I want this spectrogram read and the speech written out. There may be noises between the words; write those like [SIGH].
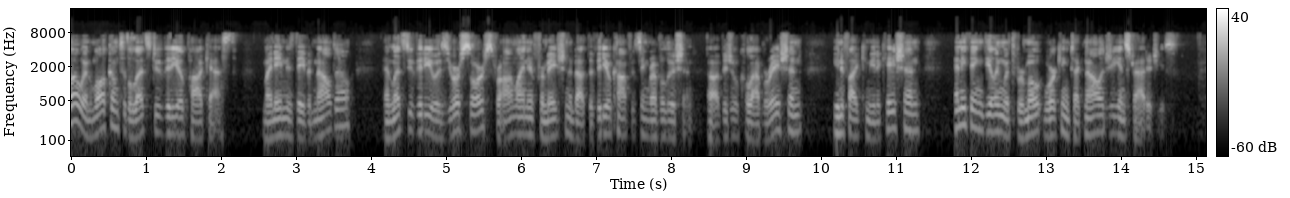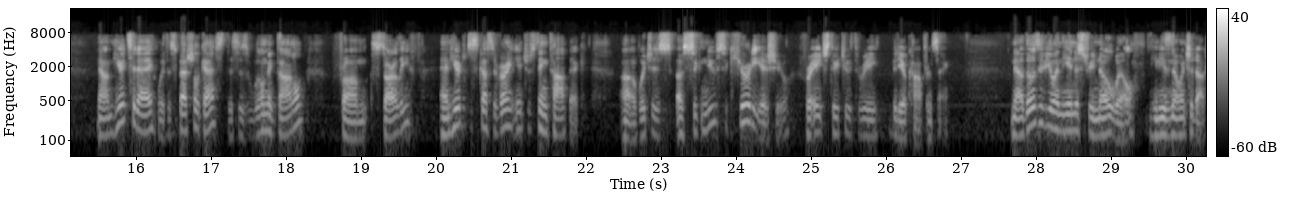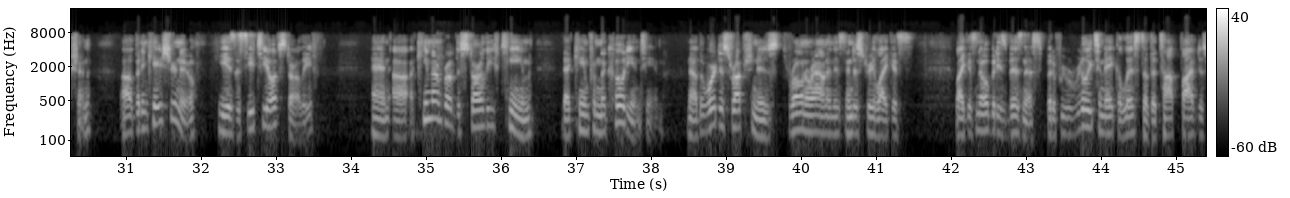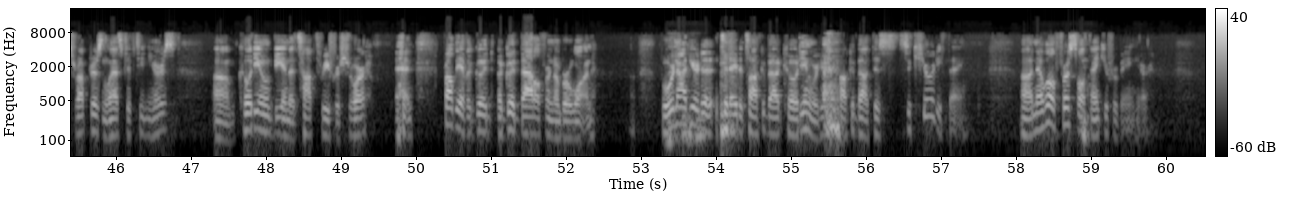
Hello and welcome to the Let's Do Video podcast. My name is David Maldow, and Let's Do Video is your source for online information about the video conferencing revolution, uh, visual collaboration, unified communication, anything dealing with remote working technology and strategies. Now, I'm here today with a special guest. This is Will MacDonald from Starleaf, and here to discuss a very interesting topic, uh, which is a new security issue for H323 video conferencing. Now, those of you in the industry know Will. He needs no introduction. Uh, but in case you're new, he is the CTO of Starleaf and uh, a key member of the Starleaf team that came from the Codian team. Now, the word disruption is thrown around in this industry like it's like it's nobody's business. But if we were really to make a list of the top five disruptors in the last 15 years, um, Codian would be in the top three for sure, [LAUGHS] and probably have a good a good battle for number one. But we're not here to, today to talk about Codian. We're here to talk about this security thing. Uh, now, Will, first of all, thank you for being here.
